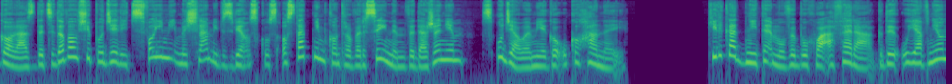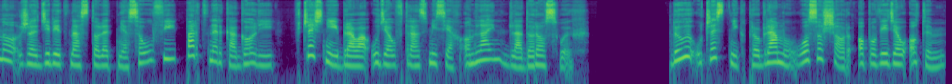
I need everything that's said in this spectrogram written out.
Gola zdecydował się podzielić swoimi myślami w związku z ostatnim kontrowersyjnym wydarzeniem z udziałem jego ukochanej. Kilka dni temu wybuchła afera, gdy ujawniono, że 19-letnia Sophie, partnerka Goli, wcześniej brała udział w transmisjach online dla dorosłych. Były uczestnik programu Łososzor opowiedział o tym,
